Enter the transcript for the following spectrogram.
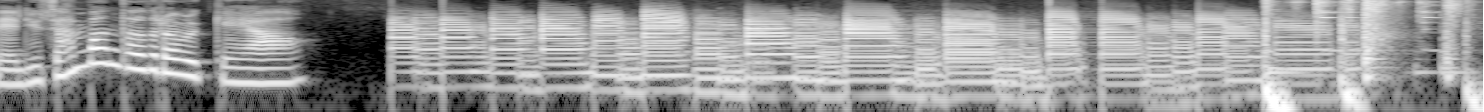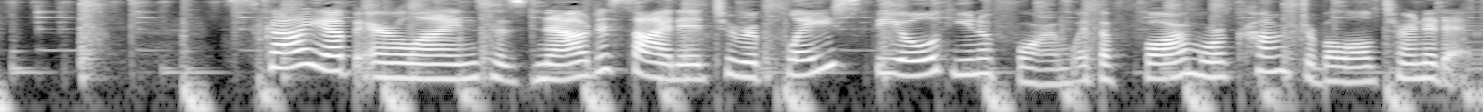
네, 뉴스 한 번 더 들어볼게요. SkyUp Airlines has now decided to replace the old uniform with a far more comfortable alternative.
